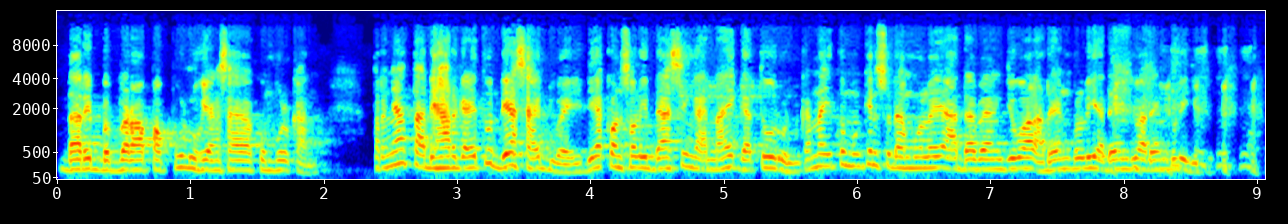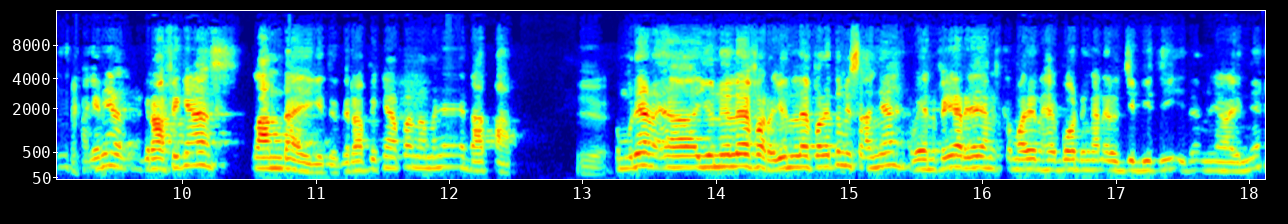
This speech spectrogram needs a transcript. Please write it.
Dari beberapa puluh yang saya kumpulkan. Ternyata di harga itu dia sideways, dia konsolidasi nggak naik nggak turun karena itu mungkin sudah mulai ada yang jual, ada yang beli, ada yang jual, ada yang beli gitu. Akhirnya grafiknya landai gitu, grafiknya apa namanya datar. Yeah. Kemudian uh, Unilever, Unilever itu misalnya UNVR ya yang kemarin heboh dengan LGBT dan yang lainnya.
